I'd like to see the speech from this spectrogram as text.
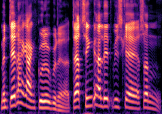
Men den her gang, gud og gud, der tænker jeg lidt, vi skal sådan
